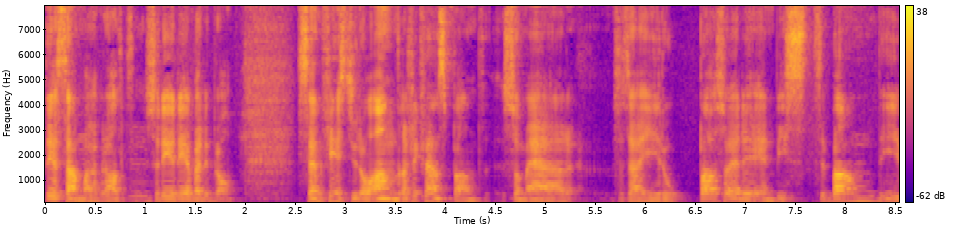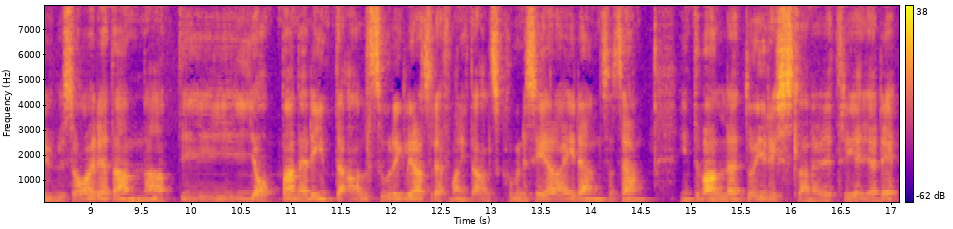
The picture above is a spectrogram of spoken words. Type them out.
Det är samma mm. överallt. Mm. Så det, det är väldigt bra. Sen finns det ju då andra frekvensband som är så att säga, I Europa så är det en visst band, i USA är det ett annat, i Japan är det inte alls oreglerat så där får man inte alls kommunicera i den så att säga, intervallet och i Ryssland är det tredje. Det,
